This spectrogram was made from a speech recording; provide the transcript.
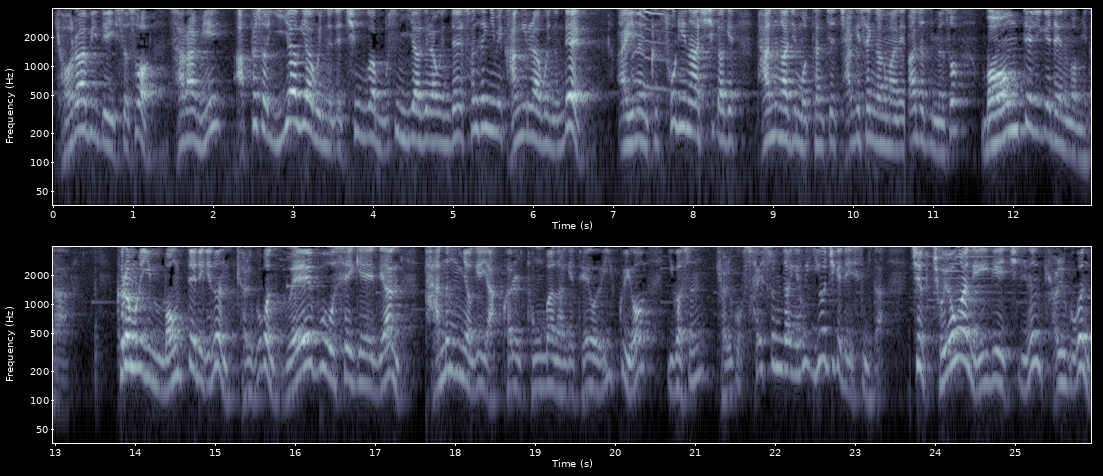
결합이 돼 있어서 사람이 앞에서 이야기하고 있는데 친구가 무슨 이야기를 하고 있는데 선생님이 강의를 하고 있는데 아이는 그 소리나 시각에 반응하지 못한 채 자기 생각만에 빠져들면서 멍 때리게 되는 겁니다. 그러므로 이 멍 때리기는 결국은 외부 세계에 대한 반응력의 약화를 동반하게 되어 있고요. 이것은 결국 사회성 장애로 이어지게 되어 있습니다. 즉 조용한 ADHD는 결국은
